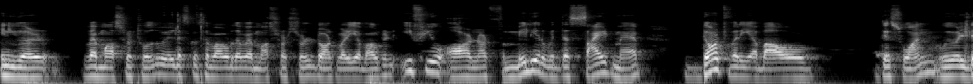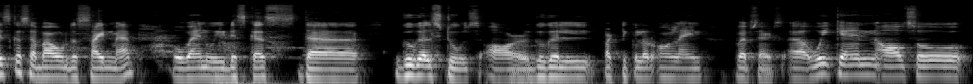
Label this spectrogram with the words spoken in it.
in your webmaster tool we'll discuss about the webmaster tool. Don't worry about it. If you are not familiar with the sitemap don't worry about this one. We will discuss about the sitemap when we discuss the google's tools or google particular online websites. Uh, we can also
